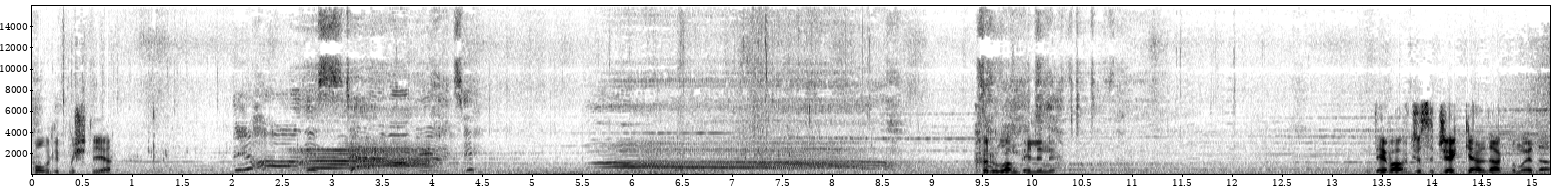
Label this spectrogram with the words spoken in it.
Kol gitmişti ya. Kır ulan belini. Dev avcısı Jack geldi aklıma ya da.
